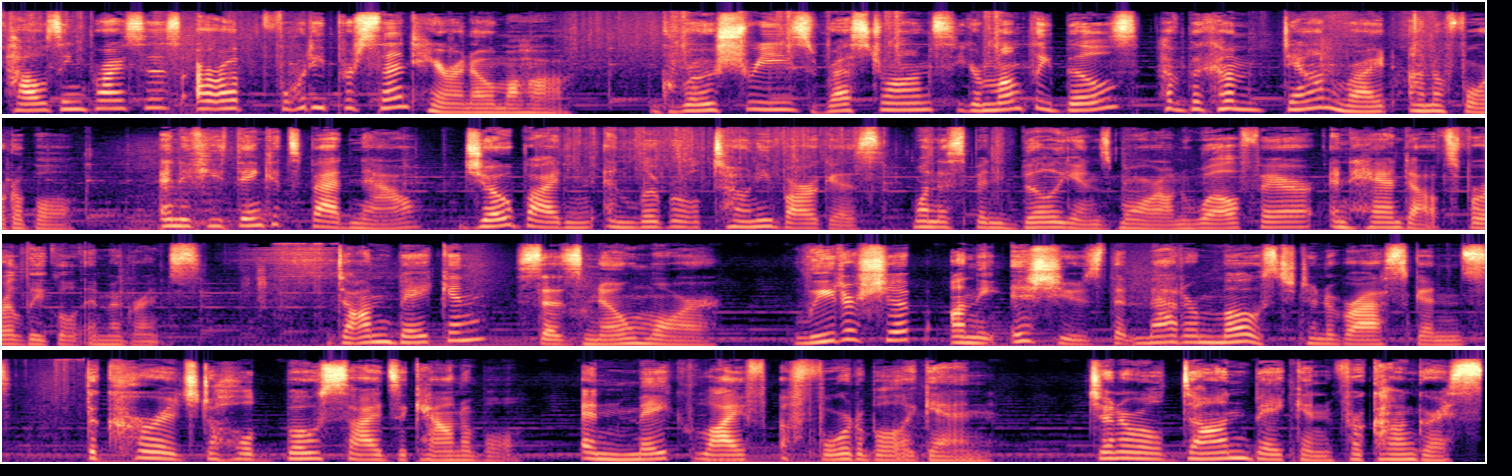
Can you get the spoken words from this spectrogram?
Housing prices are up 40% here in Omaha. Groceries, restaurants, your monthly bills have become downright unaffordable. And if you think it's bad now, Joe Biden and liberal Tony Vargas want to spend billions more on welfare and handouts for illegal immigrants. Don Bacon says no more. Leadership on the issues that matter most to Nebraskans, the courage to hold both sides accountable, and make life affordable again. General Don Bacon for Congress.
